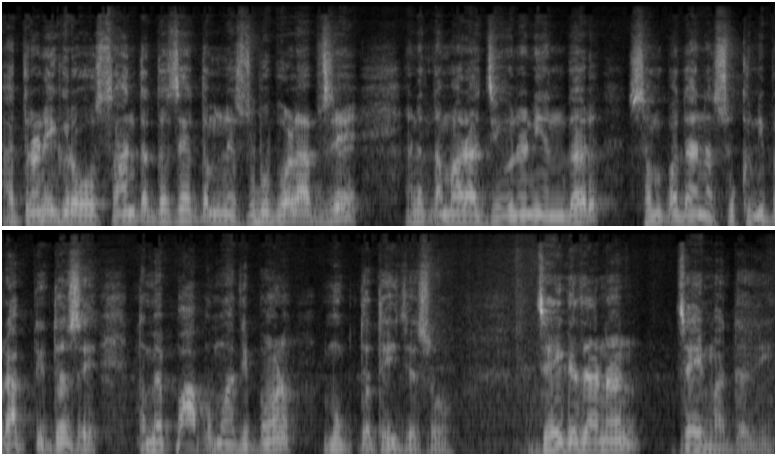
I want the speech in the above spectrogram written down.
આ ત્રણેય ગ્રહો શાંત થશે, તમને શુભ ફળ આપશે અને તમારા જીવનની અંદર સંપદાના સુખની પ્રાપ્તિ થશે. તમે પાપમાંથી પણ મુક્ત થઈ જશો. જય ગજાનંદ જય માતાજી.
